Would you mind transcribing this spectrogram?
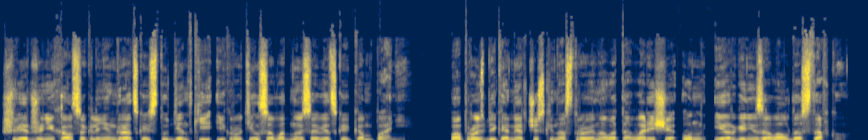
Швед женихался к ленинградской студентке и крутился в одной советской компании. По просьбе коммерчески настроенного товарища он и организовал доставку.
